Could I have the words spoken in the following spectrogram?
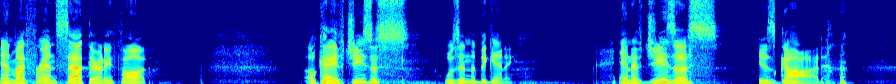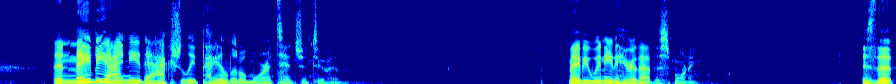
And my friend sat there and he thought, okay, if Jesus was in the beginning, and if Jesus is God, then maybe I need to actually pay a little more attention to him. Maybe we need to hear that this morning. Is that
